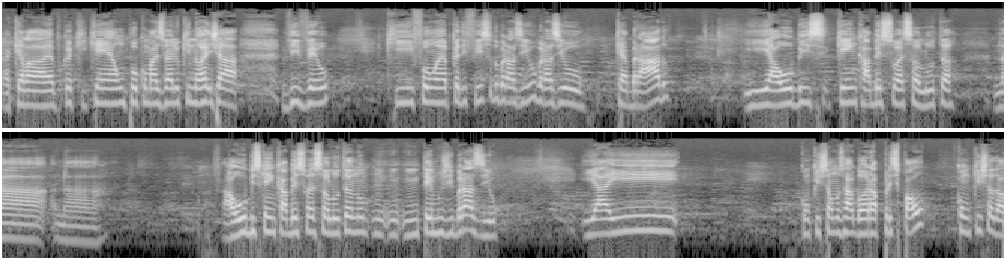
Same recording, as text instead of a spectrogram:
Aquela época que quem é um pouco mais velho que nós já viveu, que foi uma época difícil do Brasil, o Brasil quebrado. E a UBS, quem encabeçou essa luta na, na a UBS que encabeçou essa luta no, em, em, termos de Brasil. E aí conquistamos agora a principal conquista da,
